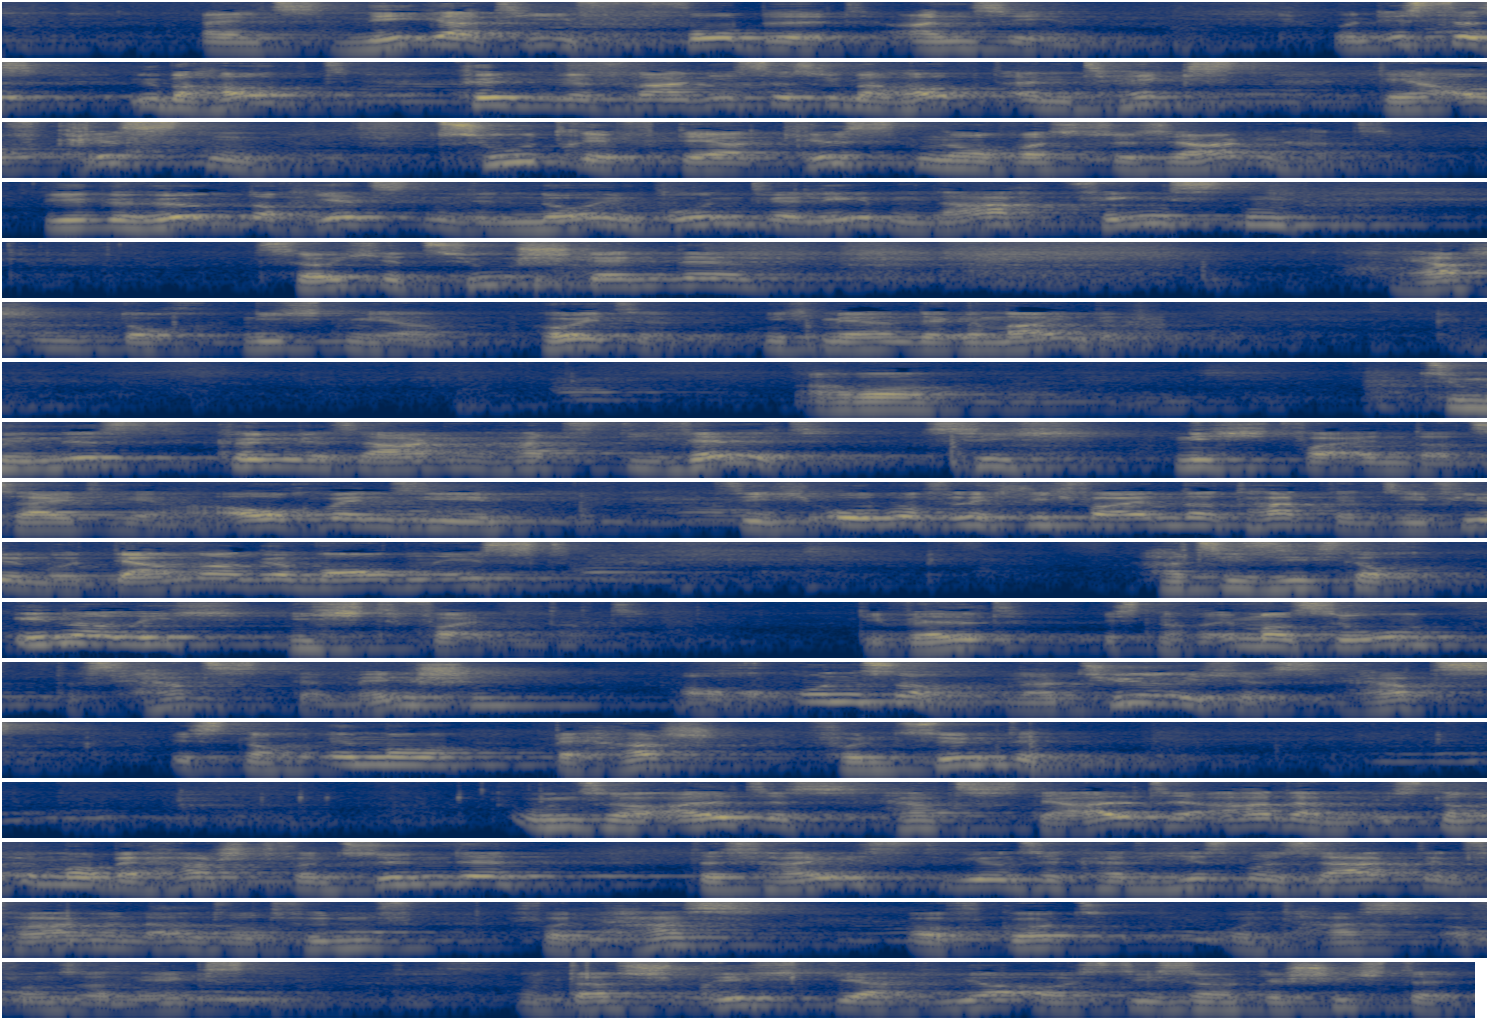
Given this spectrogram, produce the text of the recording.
als Negativvorbild ansehen. Und ist das überhaupt, könnten wir fragen, ist das überhaupt ein Text, der auf Christen zutrifft, der Christen noch was zu sagen hat? Wir gehören doch jetzt in den neuen Bund, wir leben nach Pfingsten. Solche Zustände herrschen doch nicht mehr heute, nicht mehr in der Gemeinde. Aber zumindest können wir sagen, hat die Welt sich nicht verändert seither. Auch wenn sie sich oberflächlich verändert hat, wenn sie viel moderner geworden ist, hat sie sich doch innerlich nicht verändert. Die Welt ist noch immer so, das Herz der Menschen, auch unser natürliches Herz, ist noch immer beherrscht von Sünde. Unser altes Herz, der alte Adam, ist noch immer beherrscht von Sünde. Das heißt, wie unser Katechismus sagt in Frage und Antwort 5, von Hass auf Gott und Hass auf unseren Nächsten. Und das spricht ja hier aus dieser Geschichte.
